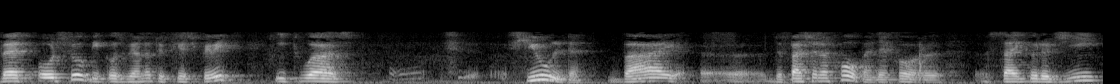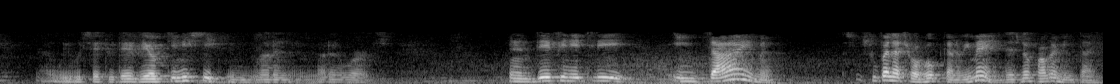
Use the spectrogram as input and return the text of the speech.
but also because we are not a pure spirit, it was fueled by uh, the passion of hope and therefore uh, psychology, uh, we would say today, very optimistic in modern, modern words. And definitely in time, supernatural hope can remain. There's no problem in time.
